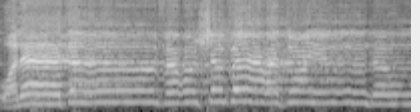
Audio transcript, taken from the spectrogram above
ولا تنفع الشفاعة عنده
